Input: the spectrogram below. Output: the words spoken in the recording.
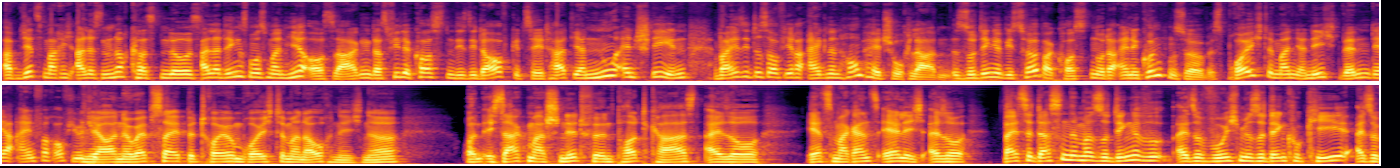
ab jetzt mache ich alles nur noch kostenlos. Allerdings muss man hier auch sagen, dass viele Kosten, die sie da aufgezählt hat, ja nur entstehen, weil sie das auf ihrer eigenen Homepage hochladen. So Dinge wie Serverkosten oder einen Kundenservice bräuchte man ja nicht, wenn der einfach auf YouTube Ja, und eine Website-Betreuung bräuchte man auch nicht, ne? Und ich sag mal, Schnitt für einen Podcast, also jetzt mal ganz ehrlich, also, weißt du, das sind immer so Dinge, wo, also, wo ich mir so denke, okay, also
